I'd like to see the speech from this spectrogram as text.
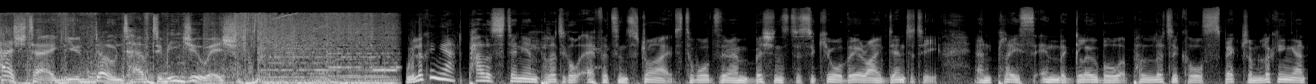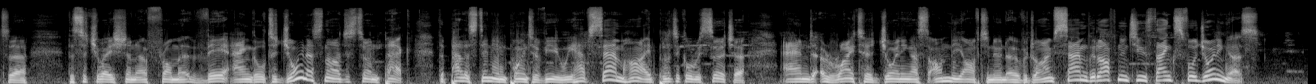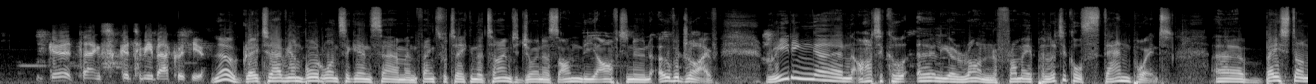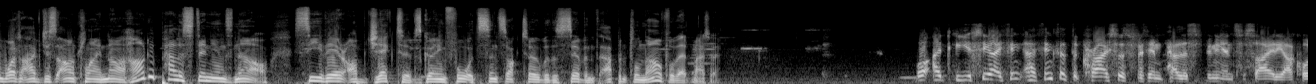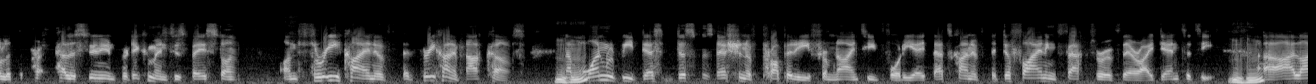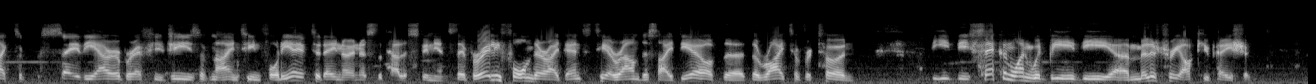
Hashtag you don't have to be Jewish. We're looking at Palestinian political efforts and strives towards their ambitions to secure their identity and place in the global political spectrum. Looking at uh, the situation uh, from their angle. To join us now, just to unpack the Palestinian point of view, we have Sam Hyde, political researcher and writer, joining us on the afternoon overdrive. Sam, good afternoon to you. Thanks for joining us. Good, thanks. Good to be back with you. No, great to have you on board once again, Sam, and thanks for taking the time to join us on the afternoon overdrive. Reading an article earlier on from a political standpoint, uh, based on what I've just outlined now, how do Palestinians now see their objectives going forward since October the 7th, up until now for that matter? Well, I, you see, I think I think that the crisis within Palestinian society, I call it the Palestinian predicament, is based on on three kind of uh, three kind of outcomes. Mm-hmm. Number one would be dis- dispossession of property from 1948. That's kind of a defining factor of their identity. Mm-hmm. Uh, I like to say the Arab refugees of 1948, today known as the Palestinians. They've really formed their identity around this idea of the, the right of return. The, the second one would be the uh, military occupation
